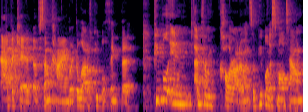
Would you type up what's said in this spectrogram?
advocate of some kind. Like a lot of people think that people in, I'm from Colorado, and so people in a small town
